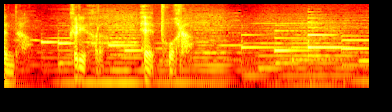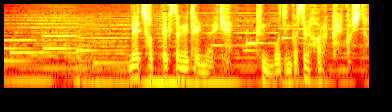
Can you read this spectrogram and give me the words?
된다. 그리하라. 해 보아라. 내 첫 백성이 될 너에게 그 모든 것을 허락할 것이다.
